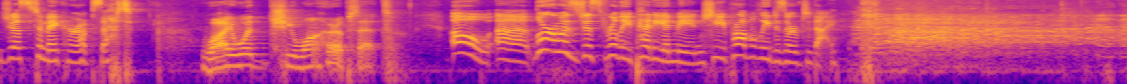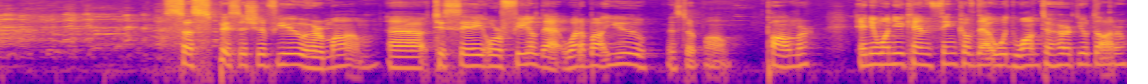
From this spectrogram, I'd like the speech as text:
just to make her upset. Why would she want her upset? Oh, uh, Laura was just really petty and mean. She probably deserved to die. suspicious of you, her mom, uh, to say or feel that. What about you, Mr. Palm- Palmer? Anyone you can think of that would want to hurt your daughter?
